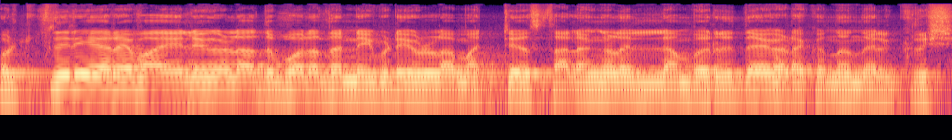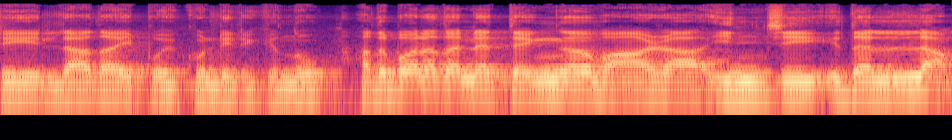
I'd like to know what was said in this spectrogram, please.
ഒത്തിരിയേറെ വയലുകൾ അതുപോലെ തന്നെ ഇവിടെയുള്ള മറ്റ് സ്ഥലങ്ങളെല്ലാം വെറുതെ കിടക്കുന്ന നെൽകൃഷി ഇല്ലാതായി പോയിക്കൊണ്ടിരിക്കുന്നു അതുപോലെ തന്നെ തെങ്ങ് വാഴ ഇഞ്ചി ഇതെല്ലാം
